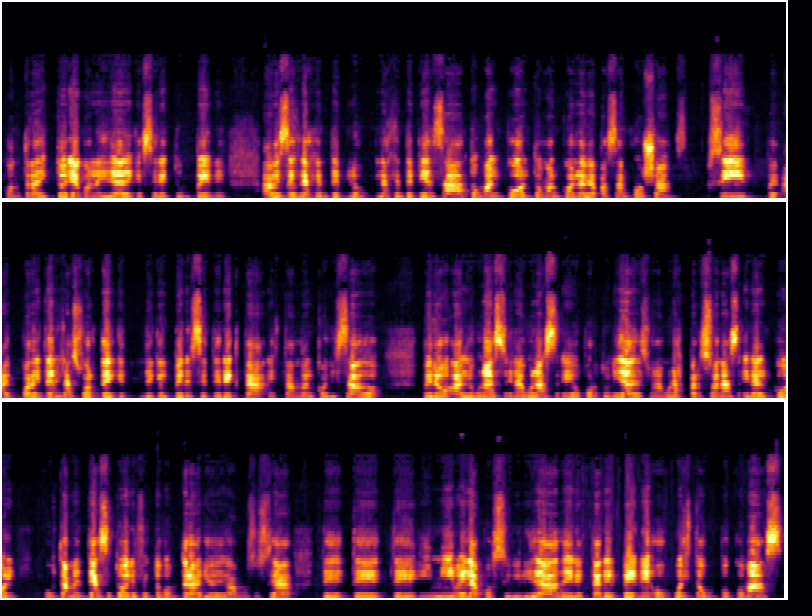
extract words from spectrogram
contradictoria con la idea de que se erecte un pene. A veces la, gente, la gente piensa, ah, toma alcohol, toma alcohol, le voy a pasar joyas. Sí, por ahí tenés la suerte de que, el pene se te erecta estando alcoholizado, pero algunas, en algunas eh, oportunidades en algunas personas el alcohol justamente hace todo el efecto contrario, digamos, o sea, te, inhibe la posibilidad de erectar el pene o cuesta un poco más,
